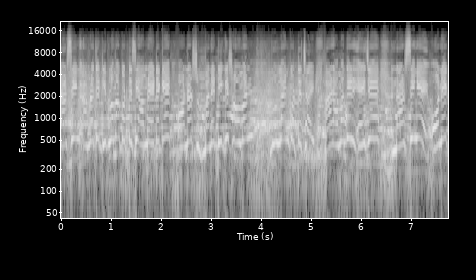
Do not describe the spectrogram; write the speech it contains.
নার্সিং, আমরা যে ডিপ্লোমা করতেছি, আমরা এটাকে অনার্স মানে ডিগ্রি সমান মূল্যায়ন করতে চাই। আর আমাদের এই যে নার্সিংয়ে অনেক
